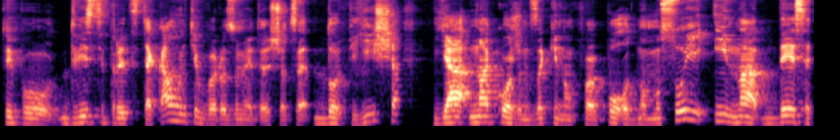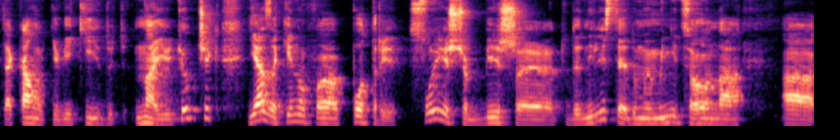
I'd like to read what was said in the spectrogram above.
Типу, 230 аккаунтів, ви розумієте, що це дофігіща. Я на кожен закинув е, по одному суї, і на 10 аккаунтів, які йдуть на ютубчик, я закинув е, по 3 суї, щоб більше туди не лізти. Я думаю, мені цього на а,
